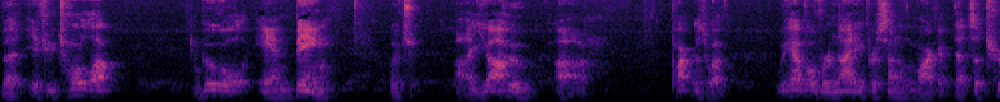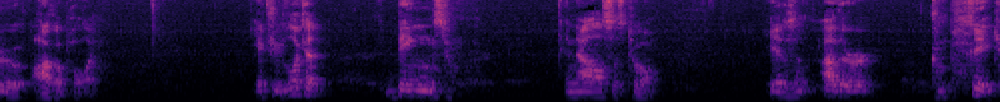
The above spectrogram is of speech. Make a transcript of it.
but if you total up Google and Bing, which uh, Yahoo uh, partners with, we have over 90% of the market. That's a true oligopoly. If you look at Bing's analysis tool, is an other complete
